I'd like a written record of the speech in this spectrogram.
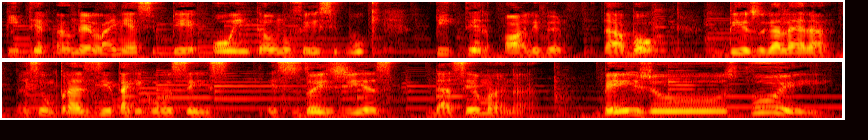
Peter SP ou então no Facebook Peter Oliver, tá bom? Beijo, galera. Vai ser um prazer estar aqui com vocês esses dois dias da semana. Beijos, fui!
